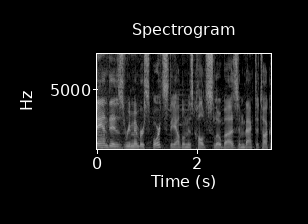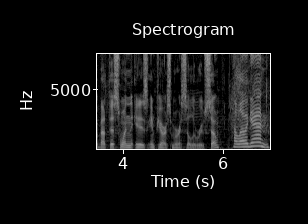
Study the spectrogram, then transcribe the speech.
band is Remember Sports. The album is called Slow Buzz. And back to talk about this one is NPR's Marissa Lorusso. Hello again.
